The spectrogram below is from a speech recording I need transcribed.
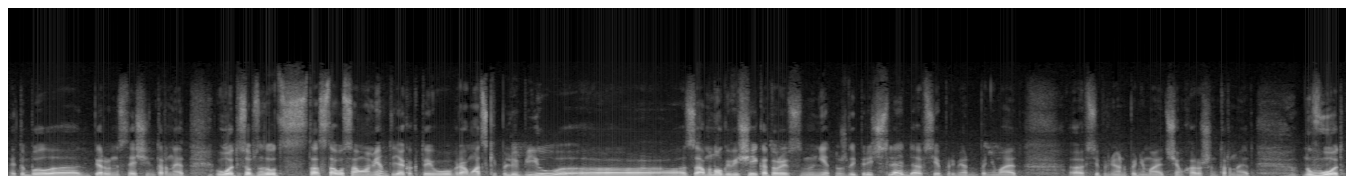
это был э, первый настоящий интернет. Вот, и, собственно, вот с, с того самого момента я как-то его прям адски полюбил э, э, за много вещей, которые, ну, нет нужды перечислять, да, все примерно понимают, э, все примерно понимают, чем хороший интернет. Ну вот,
